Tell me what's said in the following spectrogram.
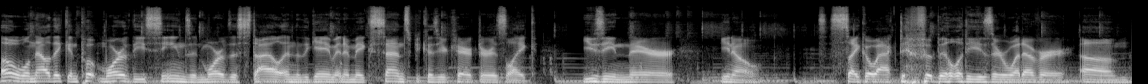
oh, well, now they can put more of these scenes and more of this style into the game, and it makes sense because your character is like using their, you know, psychoactive abilities or whatever um,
